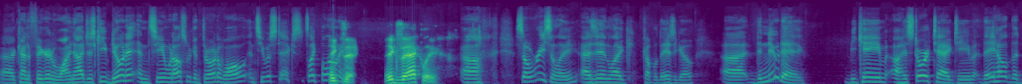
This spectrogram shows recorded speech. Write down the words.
uh, kind of figured why not just keep doing it and seeing what else we can throw at a wall and see what sticks. It's like baloney. Exactly. Exactly. Uh, so recently, as in like a couple days ago, uh, the New Day became a historic tag team. They held the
